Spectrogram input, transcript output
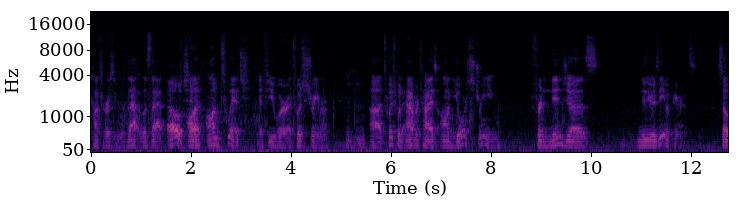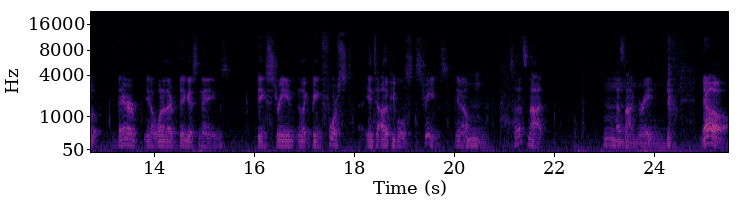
controversy with that was that Oh shit! on on Twitch, if you were a Twitch streamer, Mm-hmm. uh, Twitch would advertise on your stream for Ninja's New Year's Eve appearance. So they're you know one of their biggest names being streamed like being forced into other people's streams. You know, Mm. so that's not that's not great. No.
